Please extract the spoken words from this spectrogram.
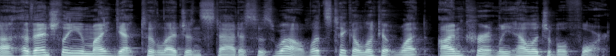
Uh, eventually, you might get to legend status as well. Let's take a look at what I'm currently eligible for.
